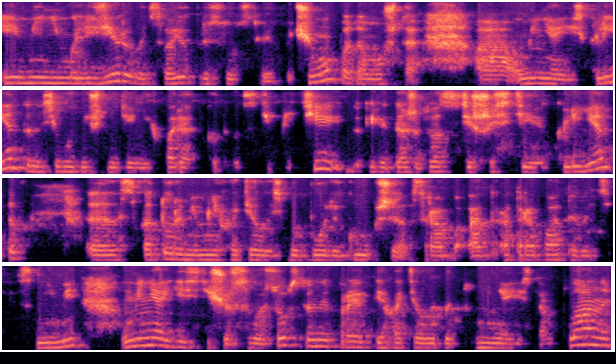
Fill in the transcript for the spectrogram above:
и минимализировать свое присутствие. Почему? Потому что у меня есть клиенты, на сегодняшний день их порядка 25 или даже 26 клиентов, э, с которыми мне хотелось бы более глубже отрабатывать с ними. У меня есть еще свой собственный проект, я хотела бы, у меня есть там планы.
